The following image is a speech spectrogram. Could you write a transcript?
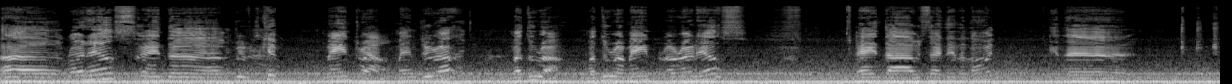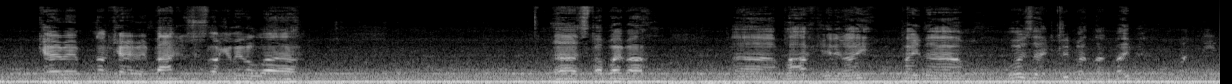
uh, Roadhouse, and uh, we've kept Mandra, Mandura. Madura, Madura Main Roadhouse, and uh, we stayed there the night in the caravan, not caravan park. It was just like a little uh, uh, stopover uh, park. Anyway, paid. Um, what was that clip I done, babe? What clip?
